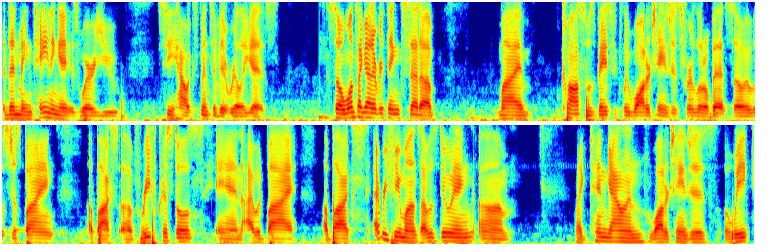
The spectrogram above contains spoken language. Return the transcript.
And then maintaining it is where you see how expensive it really is. So once I got everything set up, my cost was basically water changes for a little bit. So it was just buying a box of reef crystals, and I would buy a box every few months. I was doing um, like 10 gallon water changes a week.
